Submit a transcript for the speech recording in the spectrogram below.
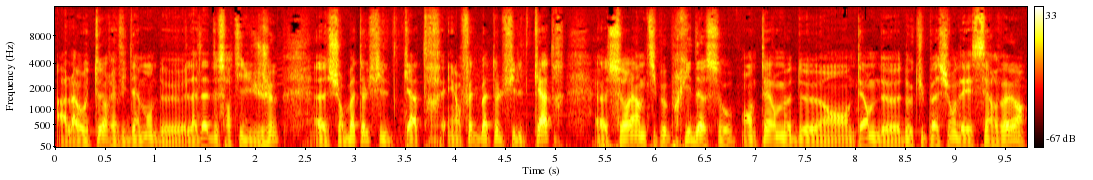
à la hauteur évidemment de la date de sortie du jeu, euh, sur Battlefield 4. Et en fait Battlefield 4 euh, serait un petit peu pris d'assaut en termes de en termes d'occupation des serveurs,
